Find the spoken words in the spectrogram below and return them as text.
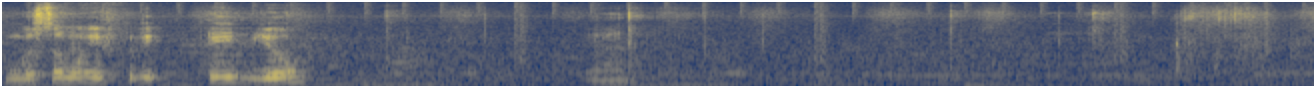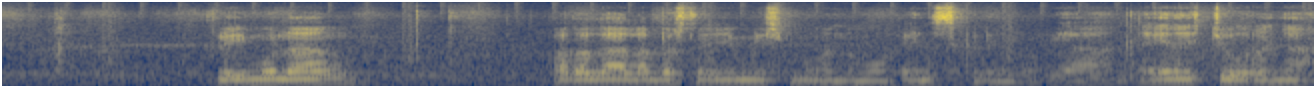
Kung gusto mo i-preview, yan. Play mo lang para lalabas na yung mismo ano mo, end screen mo. Yan. Ayan ang itsura niya.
